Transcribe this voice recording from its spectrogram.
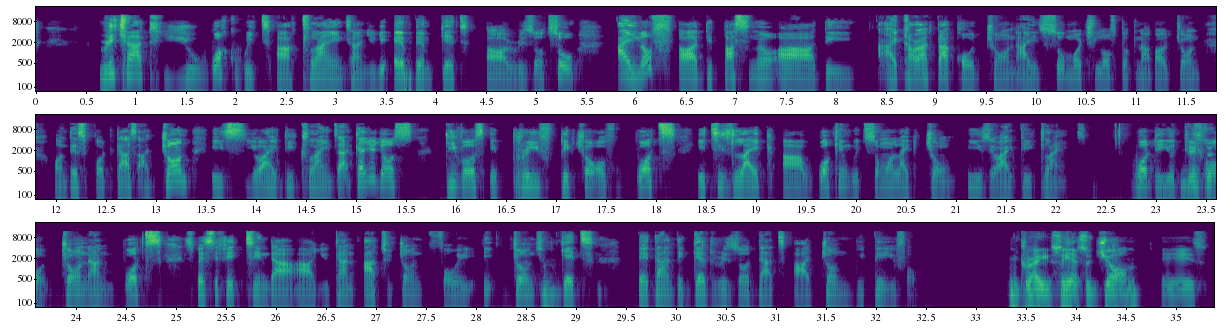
Richard, you work with our clients and you help them get our results. So I love uh, the personal, uh, the I character called John. I so much love talking about John on this podcast. Uh, John is your ID client. Uh, can you just give us a brief picture of what it is like uh, working with someone like John, is your ID client. What do you do yes, for John, and what specific thing that uh, you can add to John for John to mm. get better and to get result that uh, John will pay you for? Great. So yeah, so John is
